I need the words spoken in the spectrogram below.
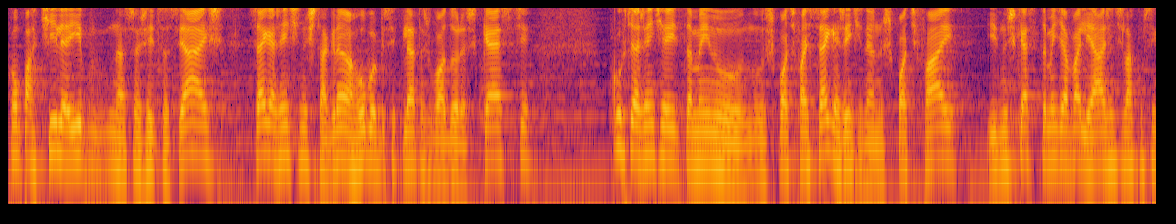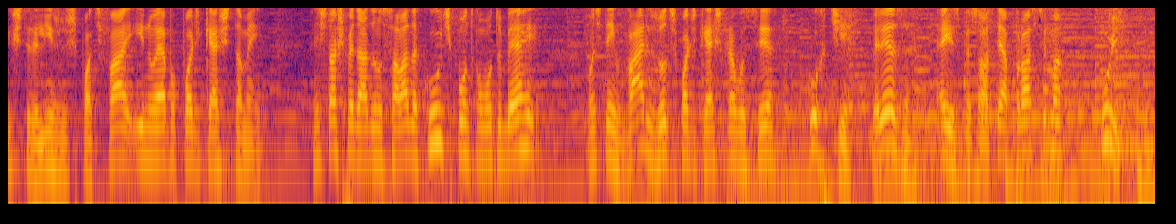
compartilha aí nas suas redes sociais. Segue a gente no Instagram, arroba Bicicletas Voadoras Cast. Curte a gente aí também no, no Spotify. Segue a gente né, no Spotify. E não esquece também de avaliar a gente lá com 5 estrelinhas no Spotify e no Apple Podcast também. A gente está hospedado no saladacult.com.br, onde tem vários outros podcasts para você curtir, beleza? É isso, pessoal. Até a próxima. Fui!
